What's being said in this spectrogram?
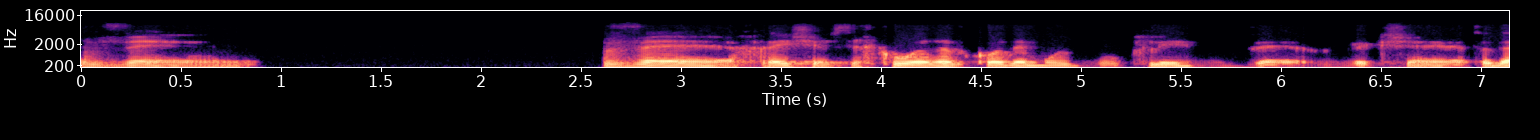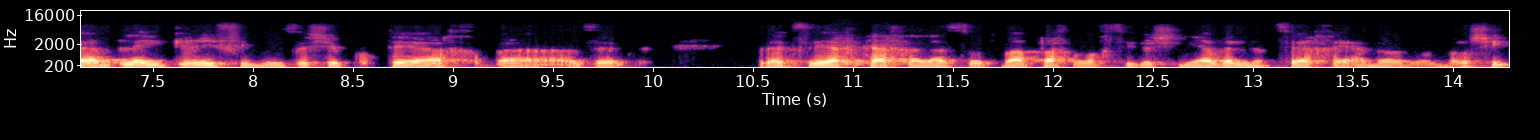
ו... ואחרי שהם שיחקו ערב קודם מול ברוקלין, ו... וכשאתה יודע, בלייק גריפין הוא זה שפותח בזה, להצליח ככה לעשות מהפך במחצית השנייה ולנצח היה מאוד מאוד מרשים.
